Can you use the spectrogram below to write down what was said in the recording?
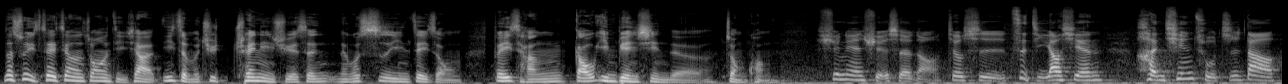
那所以在这样的状况底下，你怎么去 training 学生能够适应这种非常高应变性的状况？训练学生哦，就是自己要先很清楚知道，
